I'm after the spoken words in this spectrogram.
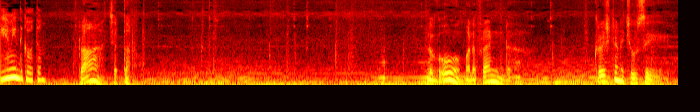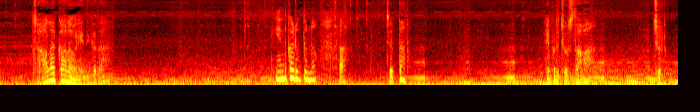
ఏమైంది గౌతమ్? రా చెప్తాను. నువ్వు మన ఫ్రెండ్ కృష్ణని చూసి చాలా కాలం అయింది కదా? ఎందుకు అడుగుతున్నావు? రా చెప్తాను. ఇప్పుడు చూస్తావా? చూడు.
